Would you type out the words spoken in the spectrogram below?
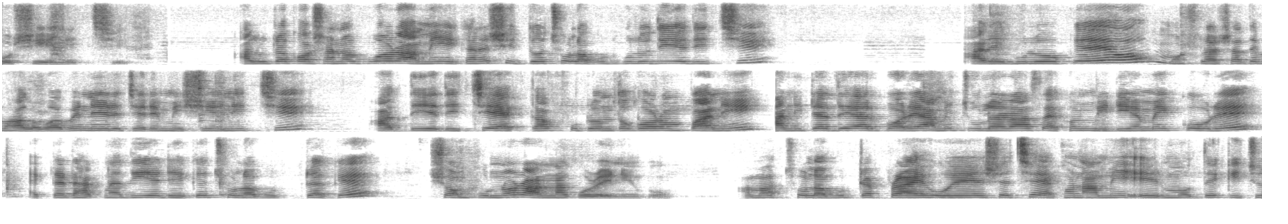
কষিয়ে নিচ্ছি। আলুটা কষানোর পর আমি এখানে সিদ্ধ ছোলা বুটগুলো দিয়ে দিচ্ছি। আর এগুলোকেও মশলার সাথে ভালোভাবে নেড়ে চেড়ে মিশিয়ে নিচ্ছি। আর দিয়ে দিচ্ছি এক কাপ ফুটন্ত গরম পানি। পানিটা দেওয়ার পরে আমি চুলার আঁচ এখন মিডিয়ামে করে একটা ঢাকনা দিয়ে ঢেকে ছোলা বুটটাকে সম্পূর্ণ রান্না করে নিব। আমার ছোলা বুটটা প্রায় হয়ে এসেছে। এখন আমি এর মধ্যে কিছু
